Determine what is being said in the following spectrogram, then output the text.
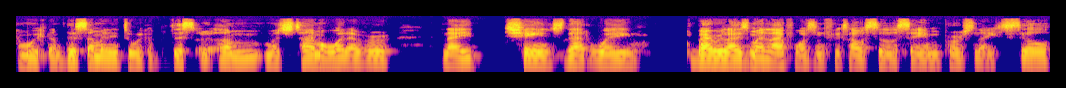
I'm waking up this time, I need to wake up this um, much time or whatever. And I changed that way. But I realized my life wasn't fixed. I was still the same person. I still,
